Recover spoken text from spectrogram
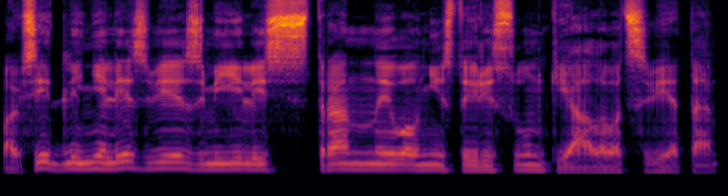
По всей длине лезвия змеились странные волнистые рисунки алого цвета,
